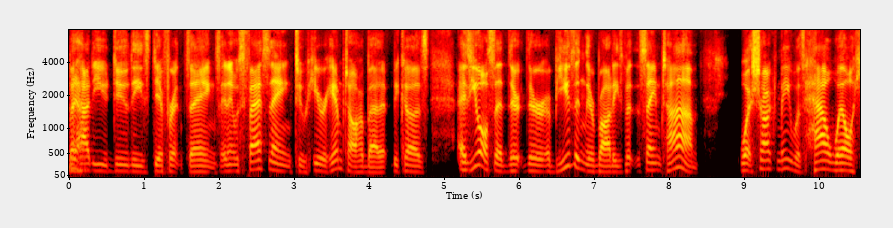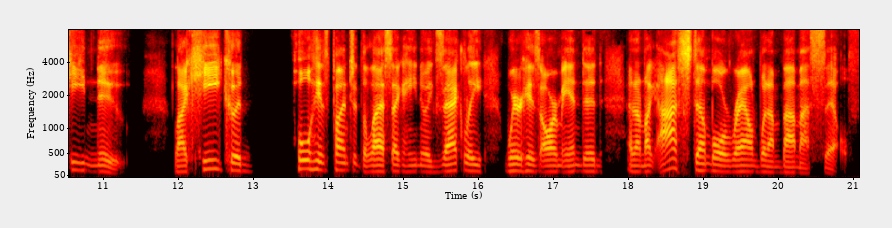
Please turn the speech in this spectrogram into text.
but yeah. how do you do these different things? And it was fascinating to hear him talk about it because, as you all said, they're they're abusing their bodies, but at the same time, what shocked me was how well he knew, like he could pull his punch at the last second. He knew exactly where his arm ended, and I'm like, I stumble around when I'm by myself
